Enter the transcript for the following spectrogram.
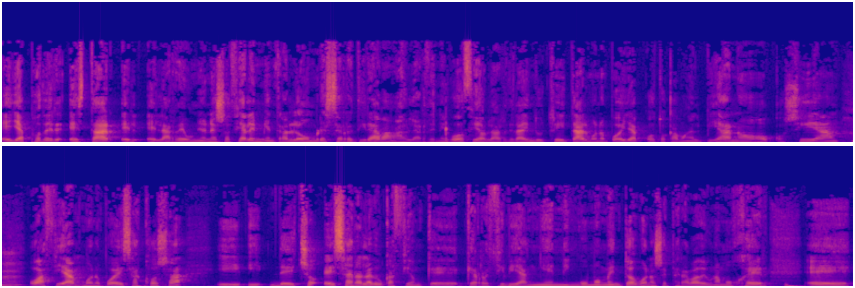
ellas poder estar en, las reuniones sociales mientras los hombres se retiraban a hablar de negocio, a hablar de la industria y tal, bueno, pues ellas o tocaban el piano o cosían hmm. o hacían, bueno, pues esas cosas y, de hecho esa era la educación que, recibían y en ningún momento, bueno, se esperaba de una mujer eh,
